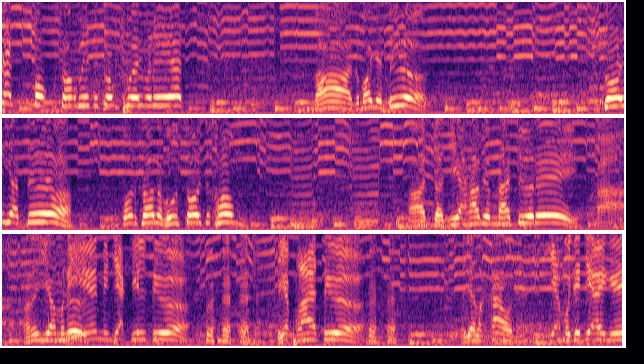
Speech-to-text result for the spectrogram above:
កាច់បុកសងវាជង្គង់ឆ្វេងមករៀតបាទរបស់យ៉ាទឿសុយយ៉ាទឿកូនសលលោកគ្រូសុយសុខុមអាចជាយៈហើយវាមិនដែរទឿទេបាទអានេះយៈមនុស្សមានមានយ៉ាគីលទឿយ៉ាផ្លែទឿយ៉ាលខោនយ៉ាមួយទៀតជាអីគេ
